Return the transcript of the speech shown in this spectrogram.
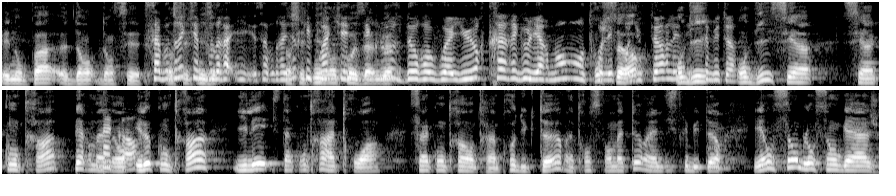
et non pas euh, dans, dans ces. Ça voudrait qu'il faudrait, ça voudrait dire qu'il faudrait qu'il y ait une clause de revoyure très régulièrement entre les producteurs et les distributeurs. on dit c'est un, c'est un contrat permanent. Et le contrat, il est, c'est un contrat à trois. C'est un contrat entre un producteur, un transformateur et un distributeur. Et ensemble, on s'engage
